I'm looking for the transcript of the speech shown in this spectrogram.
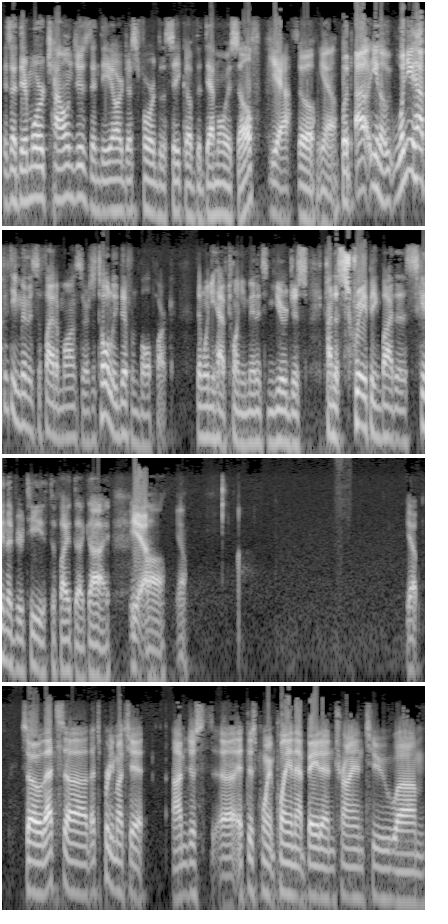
is that they're more challenges than they are just for the sake of the demo itself. Yeah, So yeah, but uh, you know, when you have 15 minutes to fight a monster, it's a totally different ballpark than when you have 20 minutes and you're just kind of scraping by the skin of your teeth to fight that guy. yeah. Uh, yeah. Yep. So that's uh, that's pretty much it. I'm just uh, at this point playing that beta and trying to um,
